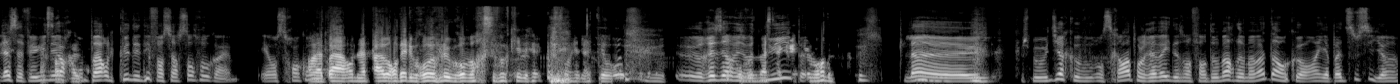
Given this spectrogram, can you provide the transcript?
là ça, fait une heure qu'on parle que des défenseurs centraux quand même. Et on se rend compte. On n'a pas, on pas abordé le gros, le gros morceau qui sont les latéraux. Euh, réservez votre nuit. Là, euh, je peux vous dire qu'on sera là pour le réveil des enfants d'Omar demain matin encore. Il hein, n'y a pas de souci. Hein.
